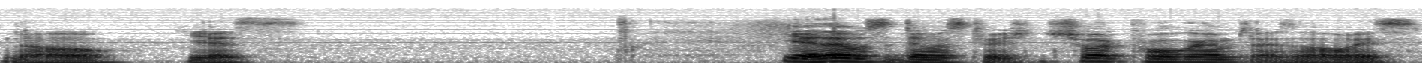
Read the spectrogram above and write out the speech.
No, yes. Yeah, that was a demonstration. Short programs, as always.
